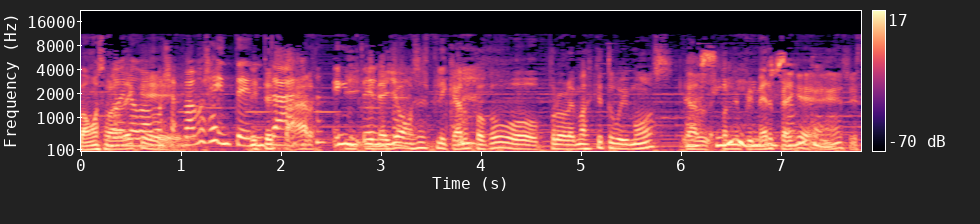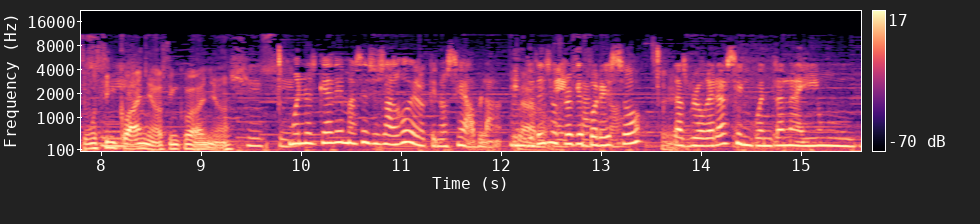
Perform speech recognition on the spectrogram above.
vamos a hablar Bueno, de que vamos a, vamos a intentar. Y- Y, en intentar. ello vamos a explicar un poco problemas que tuvimos Ah, al- sí, con el primer peque. ¿eh? Estuvimos Sí. cinco años, cinco años. Sí, sí. Bueno, es que además eso es algo de lo que no se habla. Entonces yo creo que por eso las blogueras se encuentran ahí un,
